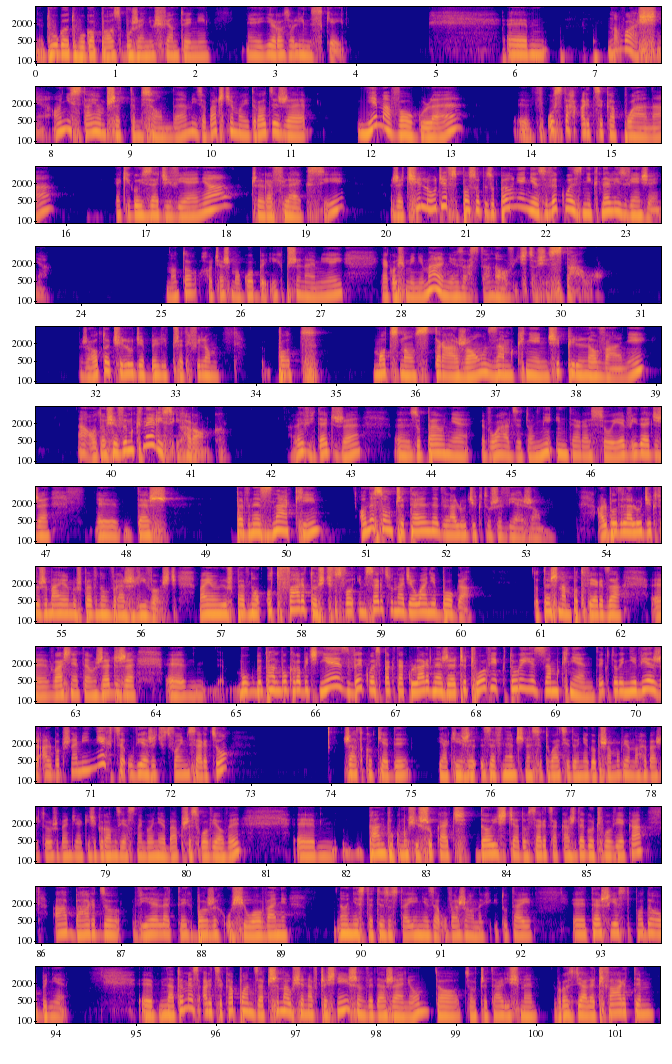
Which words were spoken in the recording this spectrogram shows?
długo, długo po zburzeniu świątyni E, jerozolimskiej. No właśnie, oni stają przed tym sądem i zobaczcie, moi drodzy, że nie ma w ogóle e, w ustach arcykapłana jakiegoś zadziwienia czy refleksji, że ci ludzie w sposób zupełnie niezwykły zniknęli z więzienia. No to chociaż mogłoby ich przynajmniej jakoś minimalnie zastanowić, co się stało. Że oto ci ludzie byli przed chwilą pod mocną strażą, zamknięci, pilnowani, a oto się wymknęli z ich rąk. Ale widać, że e, zupełnie władzy to nie interesuje. Widać, że e, też pewne znaki, one są czytelne dla ludzi, którzy wierzą. Albo dla ludzi, którzy mają już pewną wrażliwość, mają już pewną otwartość w swoim sercu na działanie Boga. To też nam potwierdza e, właśnie tę rzecz, że e, mógłby Pan Bóg robić niezwykłe, spektakularne rzeczy. Człowiek, który jest zamknięty, który nie wierzy albo przynajmniej nie chce uwierzyć w swoim sercu, rzadko kiedy jakieś zewnętrzne sytuacje do niego przemówią, no chyba, że to już będzie jakiś grom z jasnego nieba, przysłowiowy. Pan Bóg musi szukać dojścia do serca każdego człowieka, a bardzo wiele tych Bożych usiłowań no niestety zostaje niezauważonych. I tutaj e, też jest podobnie. E, natomiast arcykapłan zatrzymał się na wcześniejszym wydarzeniu, to co czytaliśmy w rozdziale czwartym,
